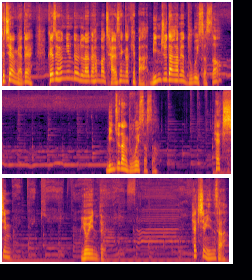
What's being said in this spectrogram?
그치 형님들. 그래서 형님들 누나들 한번 잘 생각해봐. 민주당 하면 누구 있었어? 민주당 누구 있었어? 핵심 요인들. 핵심 인사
